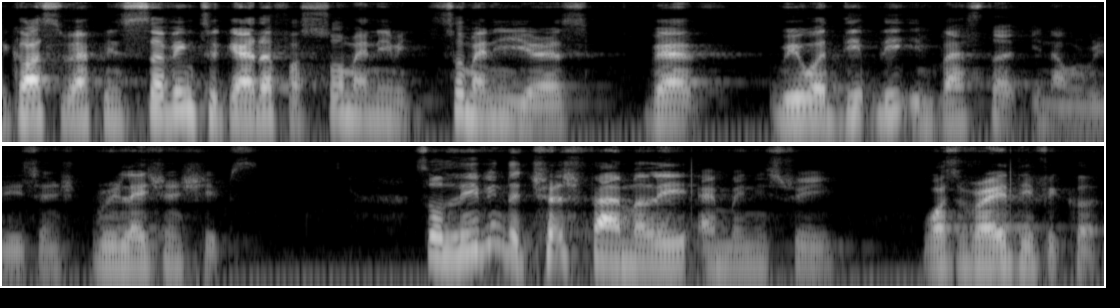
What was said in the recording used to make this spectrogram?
Because we have been serving together for so many, so many years, where we were deeply invested in our relationships. So leaving the church family and ministry was very difficult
